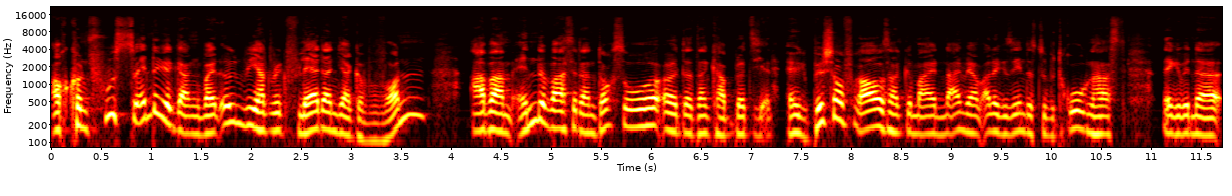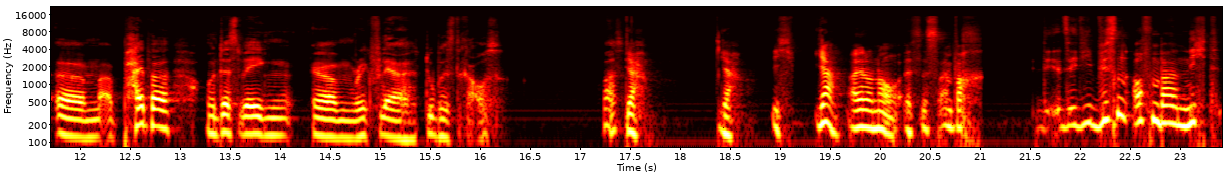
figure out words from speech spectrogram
auch konfus zu Ende gegangen, weil irgendwie hat Ric Flair dann ja gewonnen, aber am Ende war es ja dann doch so, äh, dann kam plötzlich Eric Bischoff raus und hat gemeint, nein, wir haben alle gesehen, dass du betrogen hast, der Gewinner ähm, Piper und deswegen ähm, Ric Flair, du bist raus. Was? Ja. Ja. Ich, ja, I don't know. Es ist einfach, die, die wissen offenbar nicht,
